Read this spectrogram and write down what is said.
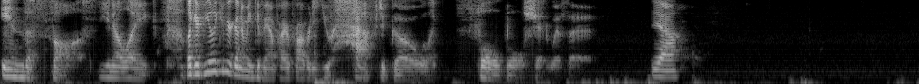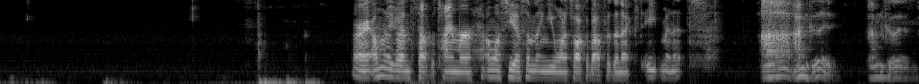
in the sauce you know like like i feel like if you're gonna make a vampire property you have to go like full bullshit with it Yeah. All right, I'm gonna go ahead and stop the timer. Unless you have something you want to talk about for the next eight minutes. Uh, I'm good. I'm good.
